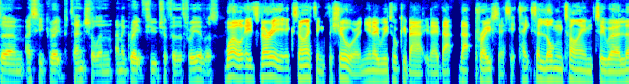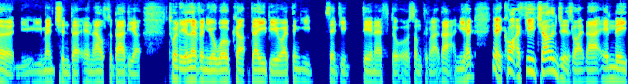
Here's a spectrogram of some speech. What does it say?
um, I see great potential and, and a great future for the three of us. Well, it's very exciting for sure, and you know we're talking about you know that that process. It takes a long time to uh, learn. You, you mentioned that in Alta Badia, 2011, your World Cup debut. I think you said you DNF'd or, or, something like that. And you had you know quite a few challenges like that in the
